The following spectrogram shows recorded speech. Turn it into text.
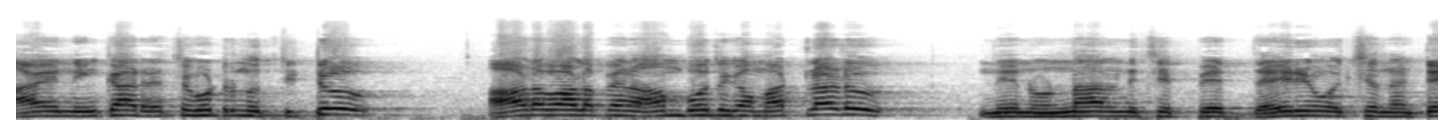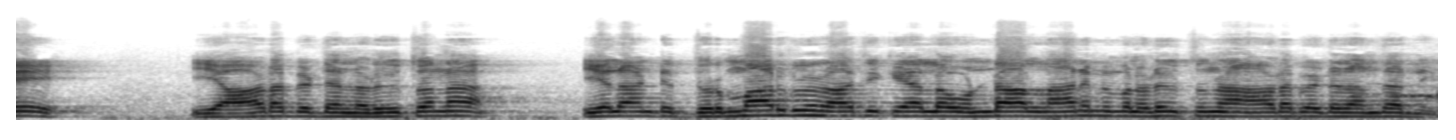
ఆయన ఇంకా రెచ్చగొట్టు నువ్వు తిట్టు ఆడవాళ్ళపైన ఆంబోతుగా మాట్లాడు నేనున్నానని చెప్పే ధైర్యం వచ్చిందంటే ఈ ఆడబిడ్డలను అడుగుతున్నా ఇలాంటి దుర్మార్గులు రాజకీయాల్లో ఉండాలనా అని మిమ్మల్ని అడుగుతున్నా ఆడబిడ్డలందరినీ.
